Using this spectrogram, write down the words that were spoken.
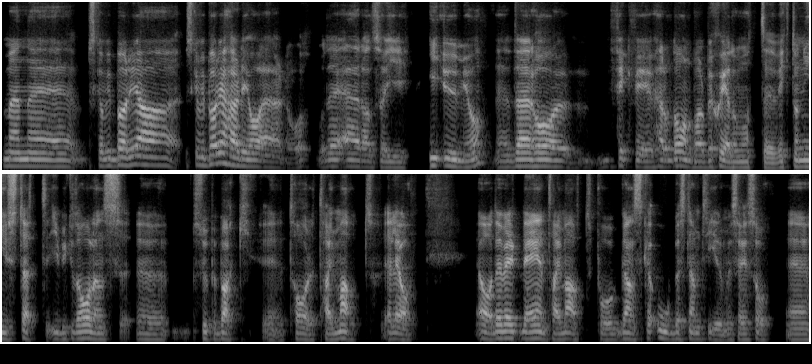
Men eh, ska, vi börja, ska vi börja här där jag är då? Och det är alltså i, i Umeå. Eh, där har, fick vi häromdagen bara besked om att eh, Viktor Nystedt, Nystedt, Dalens eh, superback, eh, tar timeout. Eller ja, ja det, är, det är en timeout på ganska obestämd tid om vi säger så. Eh,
